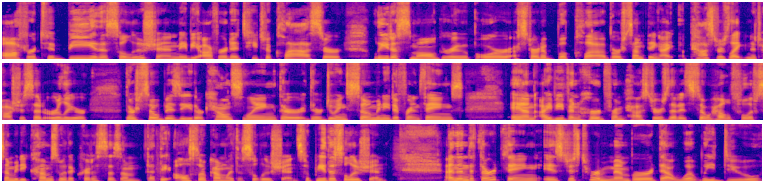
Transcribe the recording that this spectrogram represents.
offer to be the solution, maybe offer to teach a class or lead a small group or uh, start a book club or something. I, pastors, like Natasha said earlier, they're so busy, they're counseling, they're, they're doing so many different things. And I've even heard from pastors that it's so helpful if somebody comes with a criticism that they also come with a solution. So be the solution. And then the third thing is just to remember that what we do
